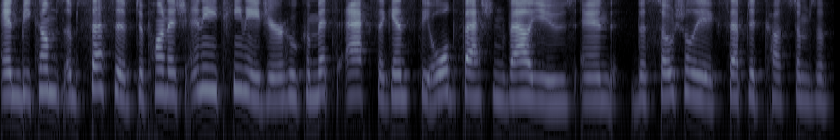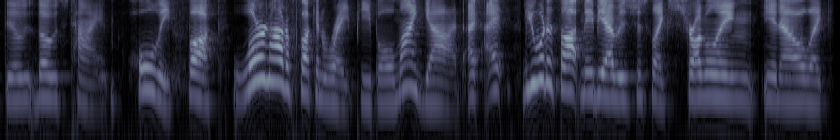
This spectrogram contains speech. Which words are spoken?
and becomes obsessive to punish any teenager who commits acts against the old-fashioned values and the socially accepted customs of th- those time. Holy fuck. Learn how to fucking write, people. My god. I, I you would have thought maybe I was just like struggling, you know, like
